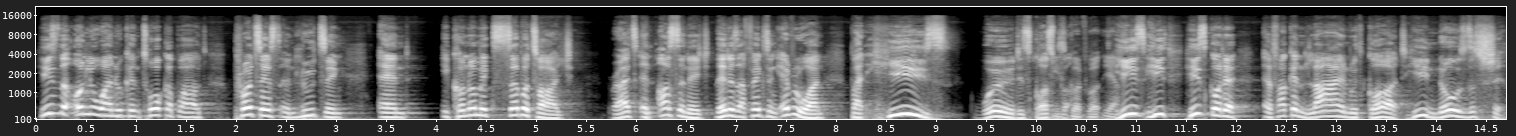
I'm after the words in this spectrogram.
He's the only one who can talk about protest and looting and economic sabotage, right? And arsonage that is affecting everyone, but his word is gospel. He's got yeah. He's he's he's got a, a fucking line with God. He knows this shit.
